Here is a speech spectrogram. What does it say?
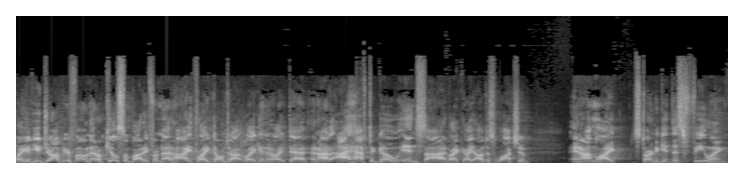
like if you drop your phone, that'll kill somebody from that height. Like don't drop like, and they're like, Dad. And I, I have to go inside. Like I, I'll just watch them. And I'm like starting to get this feeling,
